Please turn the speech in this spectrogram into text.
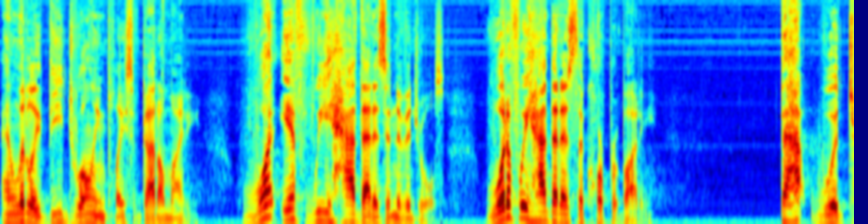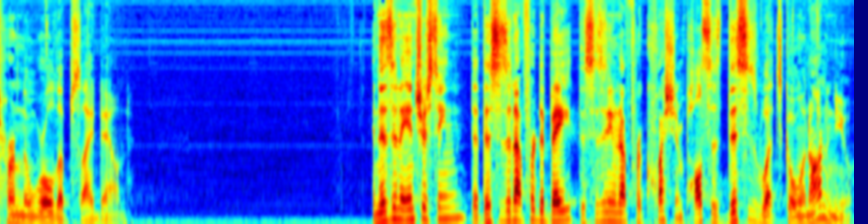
and literally the dwelling place of God Almighty. What if we had that as individuals? What if we had that as the corporate body? That would turn the world upside down. And isn't it interesting that this isn't up for debate? This isn't even up for question. Paul says this is what's going on in you.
